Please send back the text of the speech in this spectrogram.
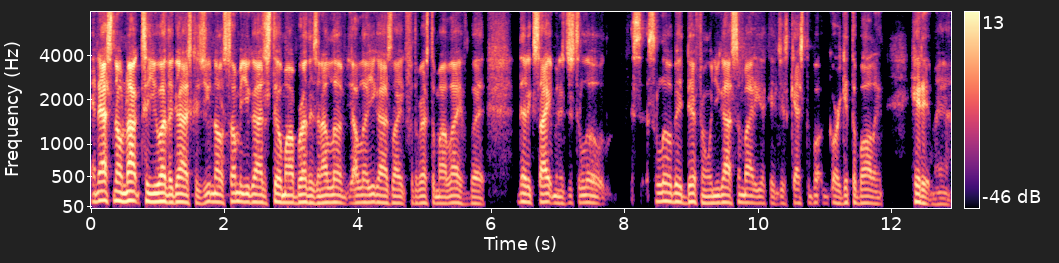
and that's no knock to you other guys, because you know some of you guys are still my brothers, and I love I love you guys like for the rest of my life. But that excitement is just a little it's, it's a little bit different when you got somebody that can just catch the ball or get the ball and hit it, man.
